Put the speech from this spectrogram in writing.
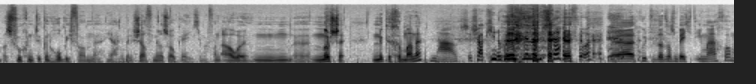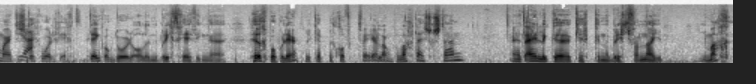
was vroeger natuurlijk een hobby van, eh, ja, ik ben er zelf inmiddels ook eentje, maar van oude, mm, Norse, nukkige mannen. Nou, zo zou ik je nog niet willen omschrijven hoor. Nou ja, goed, dat was een beetje het imago, maar het is Ja. tegenwoordig echt, ik denk ook door de, al in de berichtgeving, eh, heel erg populair. Dus ik heb geloof ik twee jaar lang op een wachtlijst gestaan. En uiteindelijk eh, kreeg ik een berichtje van, nou, je, je mag.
